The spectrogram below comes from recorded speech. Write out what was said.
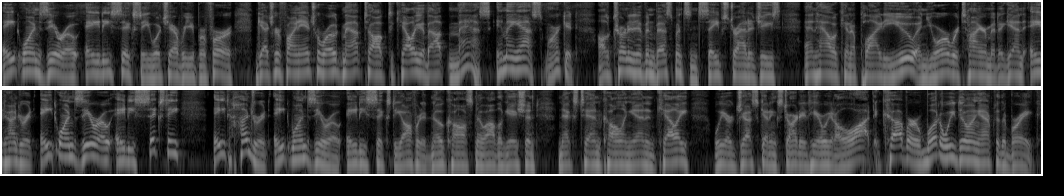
810 8060, whichever you prefer. Get your financial roadmap. Talk to Kelly about MAS, MAS, market, alternative investments and safe strategies, and how it can apply to you and your retirement. Again, 800 810 8060. 800 810 8060. Offered at no cost, no obligation. Next 10 calling in. And Kelly, we are just getting started here. We got a lot to cover. What are we doing after the break?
